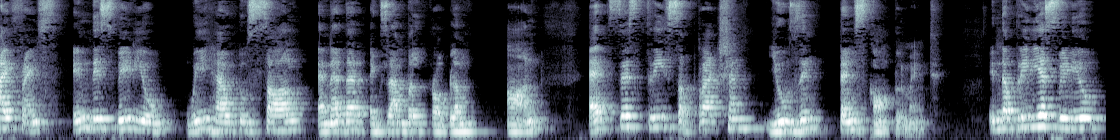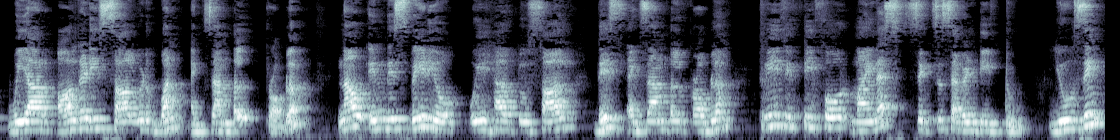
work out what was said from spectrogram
Hi friends, in this video we have to solve another example problem on excess3 subtraction using tens complement. In the previous video we are already solved one example problem. Now in this video we have to solve this example problem 354 minus 672 using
